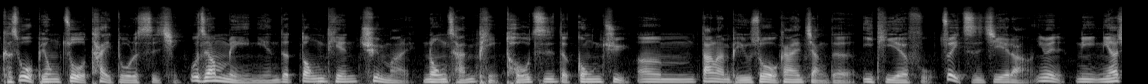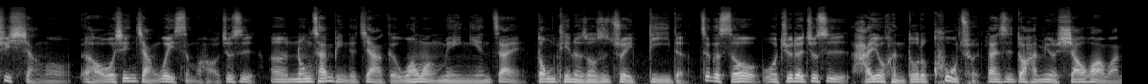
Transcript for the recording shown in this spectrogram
可是我不用做太多的事情，我只要每年的冬天去买农产品投资的工具。嗯，当然，比如说我刚才讲的 ETF 最直接啦，因为你你要去想哦，好，我先讲为什么好，就是呃，农产品的价格往往每年在冬天的时候是最低的，这个时候我觉得就是还有很多的库存，但是都还没有消化完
